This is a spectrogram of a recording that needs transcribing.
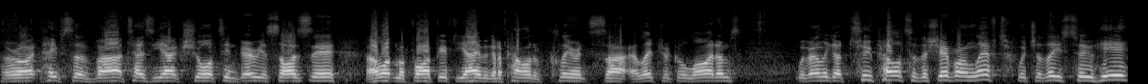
All right, heaps of uh, Oak shorts in various sizes there. A lot of my 550A, we've got a pallet of clearance uh, electrical items. We've only got two pallets of the Chevron left, which are these two here.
